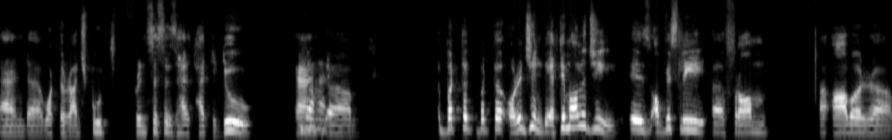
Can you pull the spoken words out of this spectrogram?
and uh, what the rajput princesses had had to do. And um, but the but the origin the etymology is obviously uh, from uh, our uh,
